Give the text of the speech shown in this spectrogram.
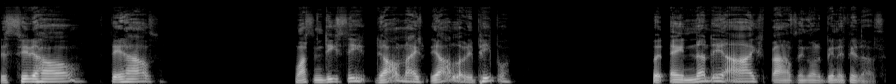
the City Hall, State House, Washington, D.C., they're all nice, they're all lovely people. But ain't none of our spouses going to benefit us.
